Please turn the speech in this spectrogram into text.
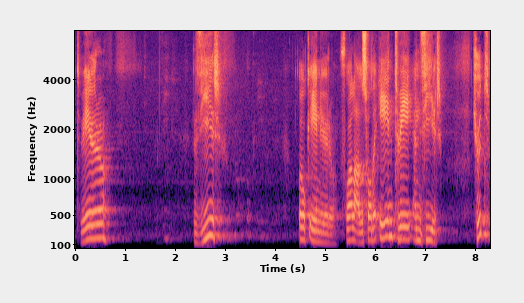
Twee euro. Vier. Ook 1 euro. Voilà, dus we hadden 1, 2 en 4. Goed.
